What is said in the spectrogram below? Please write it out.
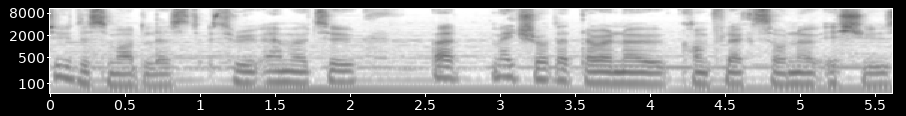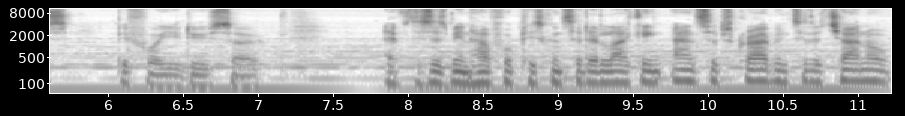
to this mod list through MO2, but make sure that there are no conflicts or no issues before you do so. If this has been helpful, please consider liking and subscribing to the channel.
